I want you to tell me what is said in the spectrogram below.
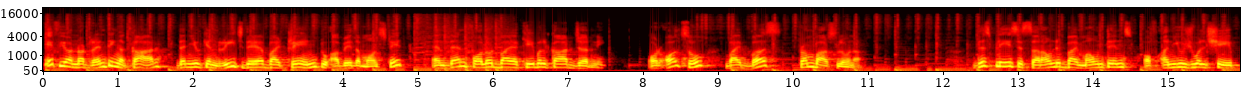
If you are not renting a car, then you can reach there by train to Abbey de Montserrat and then followed by a cable car journey or also by bus from Barcelona. This place is surrounded by mountains of unusual shape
